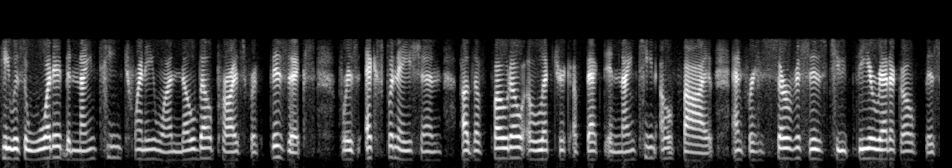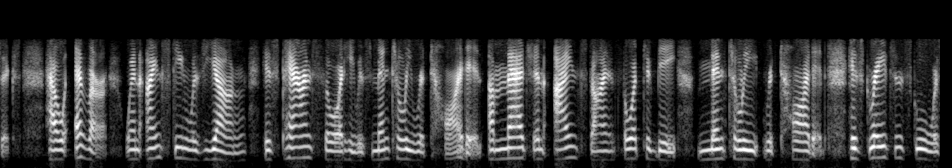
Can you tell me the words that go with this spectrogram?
He was awarded the 1921 Nobel Prize for Physics for his explanation of the photoelectric effect in 1905 and for his services to theoretical physics. However, when Einstein was young, his parents thought he was mentally retarded. Imagine Einstein thought to be mentally retarded. His grades in school were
